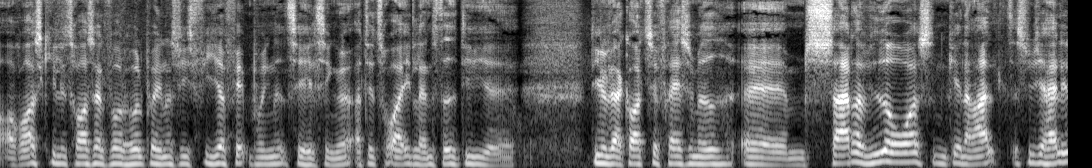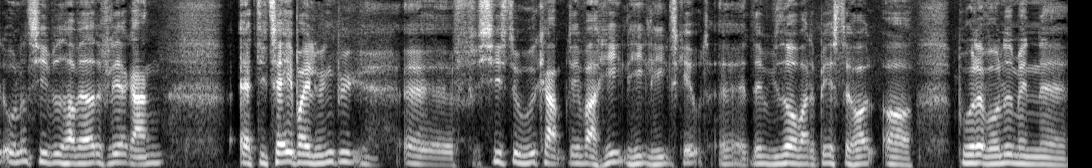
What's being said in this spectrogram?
og Roskilde trods alt få et hul på henholdsvis 4-5 point ned til Helsingør, og det tror jeg et eller andet sted, de, øh, de vil være godt tilfredse med. Øh, så er der videre sådan generelt, det synes jeg har lidt undertippet, har været det flere gange, at de taber i Lyngby. Øh, sidste udkamp, det var helt, helt, helt skævt. Øh, det videre var det bedste hold, og burde have vundet, men, øh,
